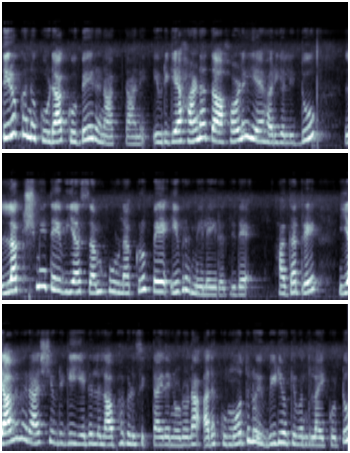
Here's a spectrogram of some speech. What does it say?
ತಿರುಕನು ಕೂಡ ಕುಬೇರನಾಗ್ತಾನೆ. ಇವರಿಗೆ ಹಣದ ಹೊಳೆಯೇ ಹರಿಯಲಿದ್ದು ಲಕ್ಷ್ಮೀ ದೇವಿಯ ಸಂಪೂರ್ಣ ಕೃಪೆ ಇವರ ಮೇಲೆ ಇರಲಿದೆ. ಹಾಗಾದ್ರೆ ಯಾವೆಲ್ಲ ರಾಶಿಯವರಿಗೆ ಏನೆಲ್ಲ ಲಾಭಗಳು ಸಿಗ್ತಾ ಇದೆ ನೋಡೋಣ. ಅದಕ್ಕೂ ಮೊದಲು ಈ ವಿಡಿಯೋಗೆ ಒಂದು ಲೈಕ್ ಕೊಟ್ಟು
